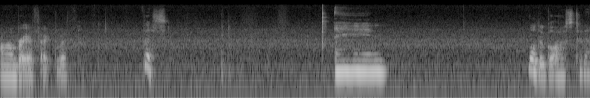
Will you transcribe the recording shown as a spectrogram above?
ombre effect with this. And we'll do gloss today.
